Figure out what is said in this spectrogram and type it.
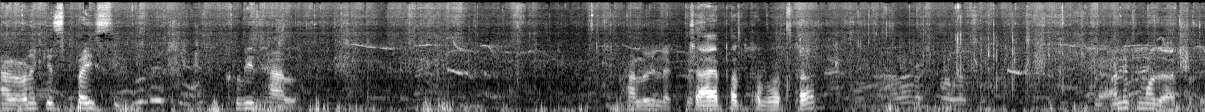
আর অনেক স্পাইসি খুবই ঝাল ভালোই লাগছে চায় পাতা ভর্তা অনেক মজা আসলে।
